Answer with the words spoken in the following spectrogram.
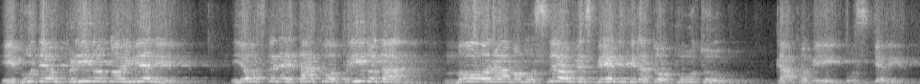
i bude u prirodnoj vjeri i ostane tako prirodan, moramo mu sve obezbijediti na tom putu kako bi uspjeli.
